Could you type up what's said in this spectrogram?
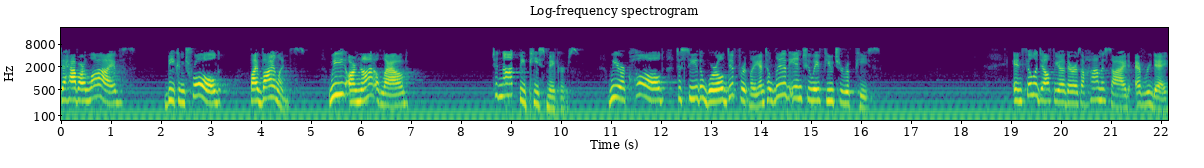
to have our lives be controlled by violence. We are not allowed to not be peacemakers. We are called to see the world differently and to live into a future of peace. In Philadelphia, there is a homicide every day.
